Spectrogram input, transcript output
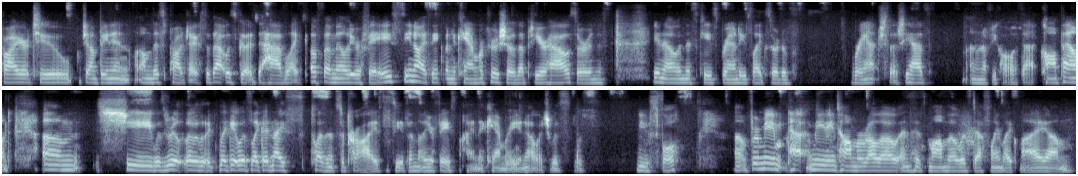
prior to jumping in on this project. So that was good to have like a familiar face. You know, I think when the camera crew shows up to your house or in this, you know, in this case, Brandi's like sort of ranch that she has. I don't know if you call it that compound. Um, she was really like, like it was like a nice, pleasant surprise to see a familiar face behind the camera, you know, which was was useful. Um, for me, meeting Tom Morello and his mom though was definitely like my um,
